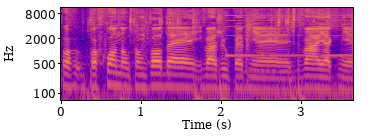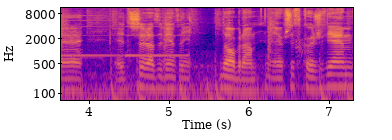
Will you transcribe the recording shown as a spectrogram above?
po, pochłonął tą wodę i ważył pewnie dwa, jak nie e, trzy razy więcej. Dobra, e, wszystko już wiem.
